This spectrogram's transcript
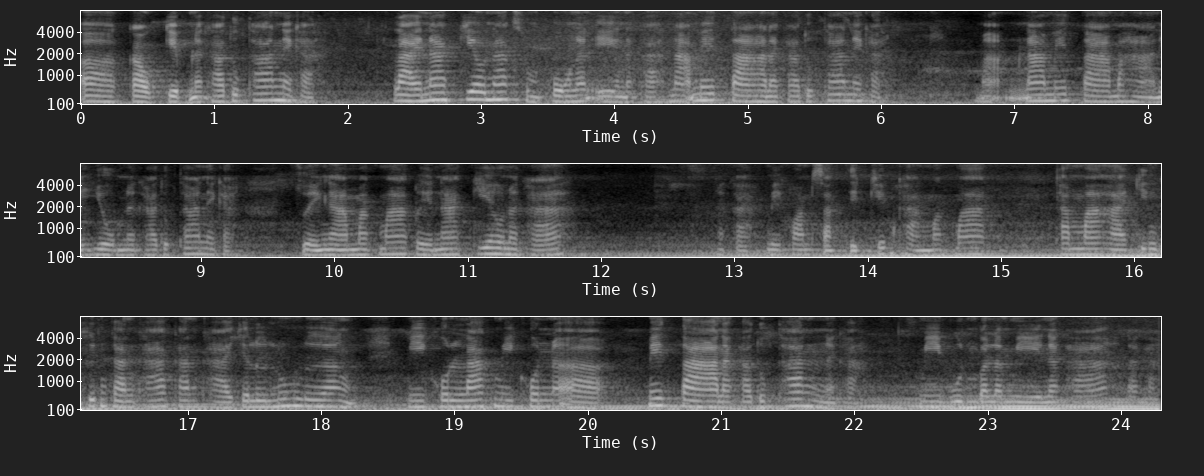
เอ่อเก่าเก็บนะคะ ทุกท่านเนี่ยค่ะ ลายหน้าเกี้ยวนาคสมพงษ์นั่นเองนะคะหน้าเมตตานะคะทุกท่านเนี่ยค่ะมาหน้าเมตตามหานิยมนะคะ ทุกท่านเนี่ยค่ะ สวยงามมากๆเลยหน้าเกี้ยวนะคะนะคะ มีความศักดิ์สิทธิ์เข้มขังมาก ๆทำมาหากินขึ้นการค้าการขายเจริญรุ่งเรือง มีคนรักมีคนเอ่อเมตตานะคะ ทุกท่านนะคะ มีบุญบารมีนะคะนะคะ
